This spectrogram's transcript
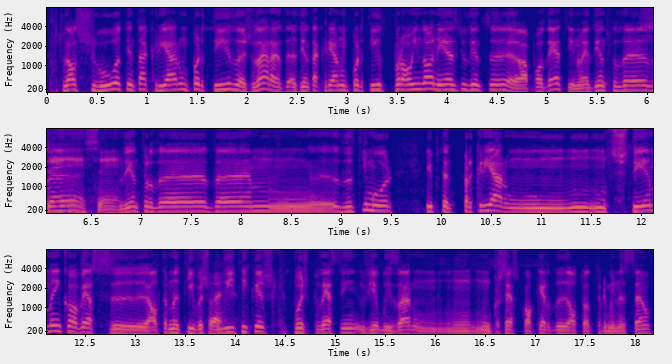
Portugal chegou a tentar criar um partido, ajudar a, a tentar criar um partido pró-indonésio dentro da Apodeti, não é? Dentro da, sim, sim. Dentro da, da, hum, de Timor. E, portanto, para criar um, um, um sistema em que houvesse alternativas pois. políticas que depois pudessem viabilizar um, um, processo qualquer de autodeterminação,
